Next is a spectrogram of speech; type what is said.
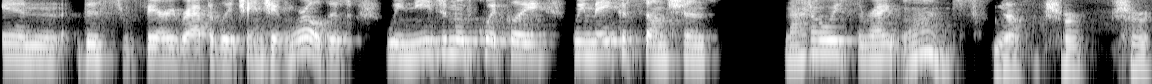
in this very rapidly changing world is we need to move quickly we make assumptions not always the right ones. Yeah, sure, sure.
